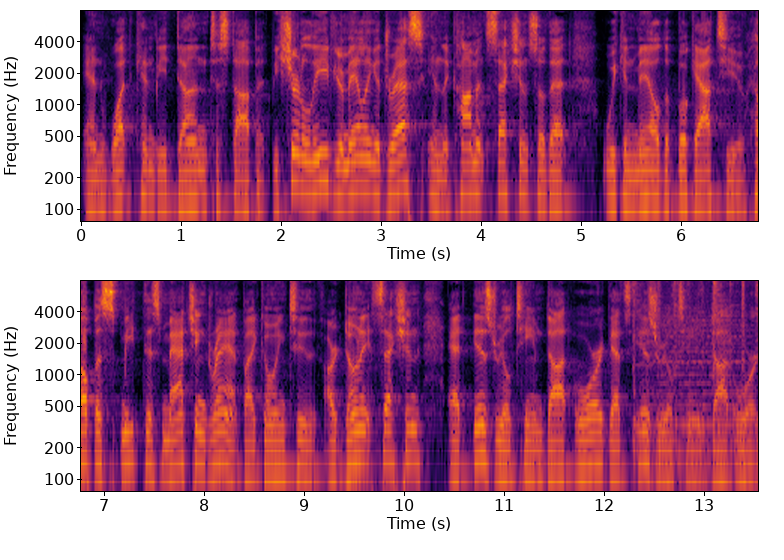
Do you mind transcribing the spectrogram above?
and What Can Be Done to Stop It. Be sure to leave your mailing address in the comments section so that we can mail the book out to you. Help us meet this matching grant by going to our donate section at israelteam.org. That's israelteam.org.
